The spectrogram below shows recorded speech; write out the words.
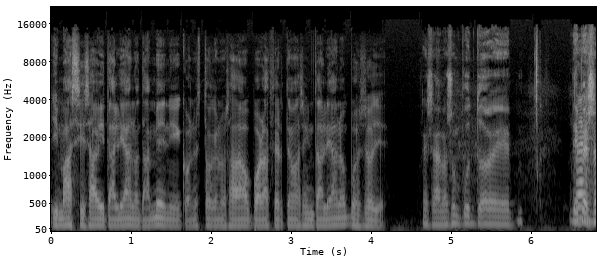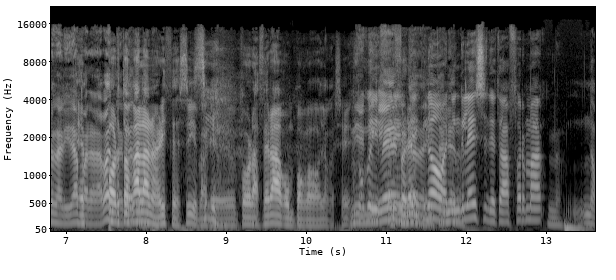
Y más si sabe italiano también, y con esto que nos ha dado por hacer temas en italiano, pues oye. Es además un punto de, de personalidad eh, para la banda. por tocar claro. las narices, sí, para Sí. que, por hacer algo un poco, yo qué sé. Ni Un en poco inglés, diferente. No, en inglés de todas formas No. no.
